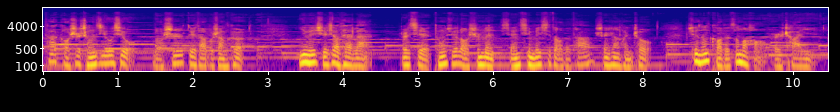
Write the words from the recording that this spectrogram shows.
他考试成绩优秀，老师对他不上课，因为学校太烂，而且同学老师们嫌弃没洗澡的他身上很臭，却能考得这么好而诧异。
